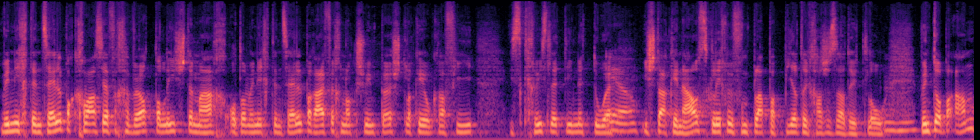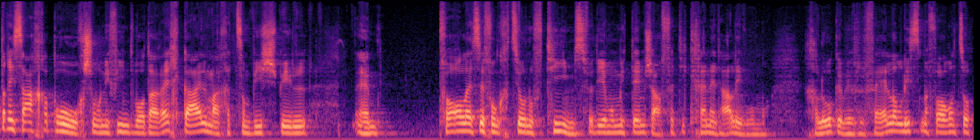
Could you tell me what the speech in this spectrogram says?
wenn ich dann selber quasi einfach eine Wörterliste mache oder wenn ich dann selber einfach noch geschwind Pöstler Geografie ins Quizlet rein tue, ja. ist das genau das gleiche wie auf dem Blatt Papier, dann kannst du es auch dort lassen. Mhm. Wenn du aber andere Sachen brauchst, die ich finde, die das recht geil machen, zum Beispiel ähm, die Vorlesefunktion auf Teams, für die, die mit dem arbeiten, die kennen alle, wo man kann schauen wie viele Fehler liest man vor und so.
